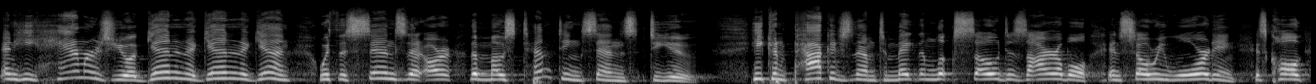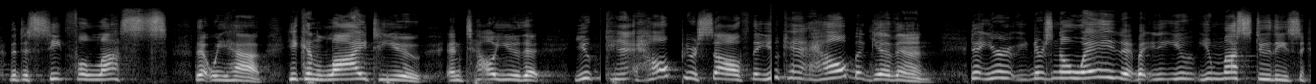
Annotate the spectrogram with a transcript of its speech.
and he hammers you again and again and again with the sins that are the most tempting sins to you. He can package them to make them look so desirable and so rewarding. It's called the deceitful lusts that we have. He can lie to you and tell you that you can't help yourself, that you can't help but give in. That you're, there's no way that, but you, you must do these things.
